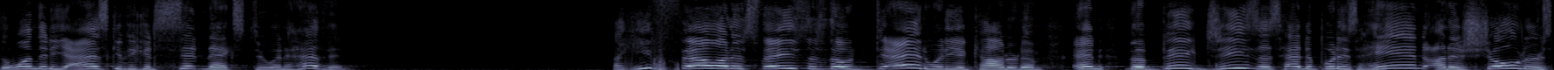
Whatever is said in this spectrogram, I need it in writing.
The one that he asked if he could sit next to in heaven. Like he fell on his face as though dead when he encountered him. And the big Jesus had to put his hand on his shoulders,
